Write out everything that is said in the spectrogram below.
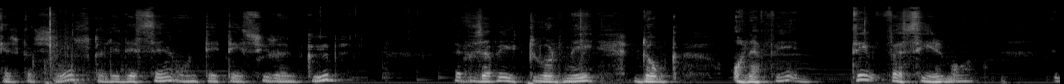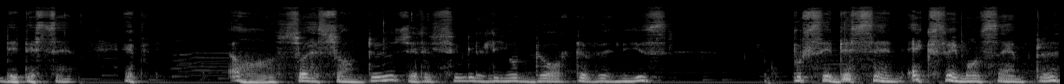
quelque chose que les dessins ont été sur un cube et vous avez tourné. Donc, on a fait très facilement des dessins. Et puis, en 62, j'ai reçu le Lion d'Or de Venise pour ces dessins extrêmement simples.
